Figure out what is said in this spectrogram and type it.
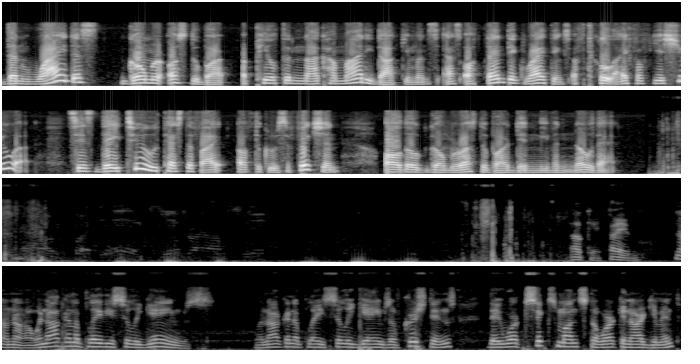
then why does Gomerozdubar appeal to the Nag Hammadi documents as authentic writings of the life of Yeshua, since they too testify of the crucifixion, although Gomer didn't even know that. Okay, fine. No, no, no. We're not gonna play these silly games. We're not gonna play silly games of Christians. They work six months to work an argument.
